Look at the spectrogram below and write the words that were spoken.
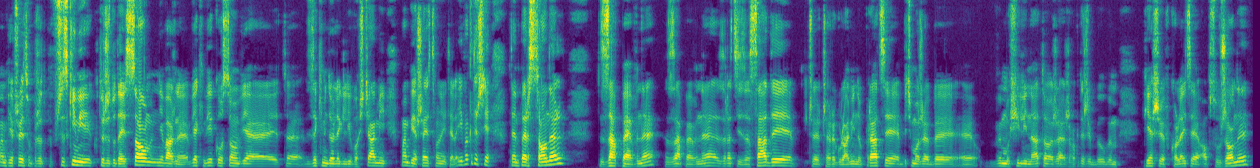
mam pierwszeństwo przed wszystkimi, którzy tutaj są, nieważne w jakim wieku są, wie, te, z jakimi dolegliwościami, mam pierwszeństwo, no i tyle. I faktycznie ten personel zapewne, zapewne z racji zasady czy, czy regulaminu pracy, być może by e, wymusili na to, że, że faktycznie byłbym pierwszy w kolejce obsłużony,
